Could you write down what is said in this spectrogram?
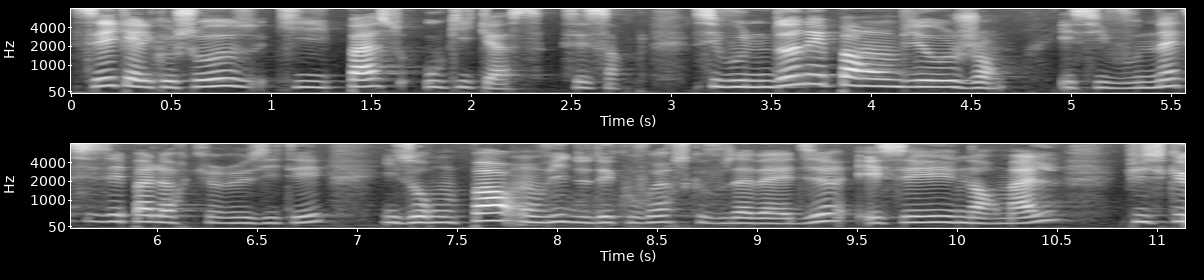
C'est quelque chose qui passe ou qui casse. C'est simple. Si vous ne donnez pas envie aux gens, et si vous n'attisez pas leur curiosité, ils n'auront pas envie de découvrir ce que vous avez à dire et c'est normal puisque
